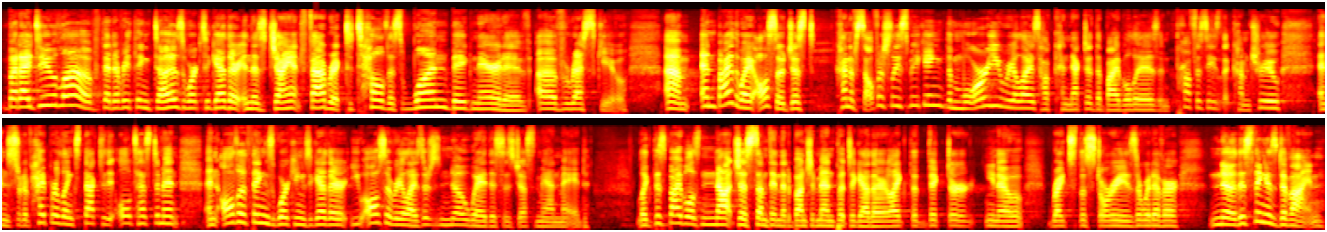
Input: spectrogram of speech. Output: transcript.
But I do love that everything does work together in this giant fabric to tell this one big narrative of rescue. Um, and by the way, also just kind of selfishly speaking, the more you realize how connected the Bible is and prophecies that come true and sort of hyperlinks back to the Old Testament and all the things working together, you also realize there's no way this is just man made. Like this Bible is not just something that a bunch of men put together, like the Victor, you know, writes the stories or whatever. No, this thing is divine.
